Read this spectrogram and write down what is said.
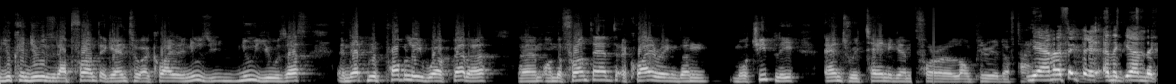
you can use it up front again to acquire new, new users, and that will probably work better um, on the front end, acquiring them more cheaply and retaining them for a long period of time. Yeah, and I think that, and again, the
